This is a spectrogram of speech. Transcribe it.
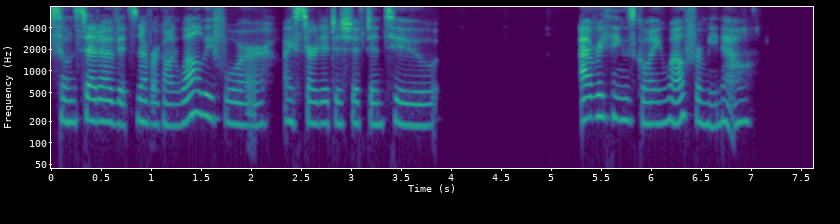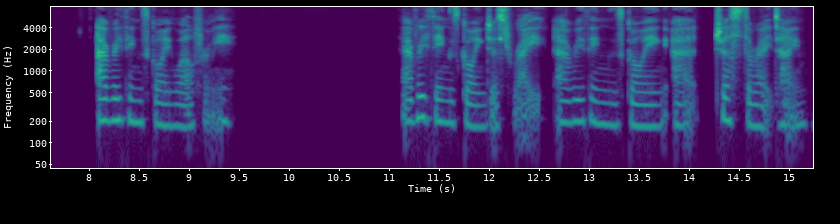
So instead of it's never gone well before, I started to shift into everything's going well for me now. Everything's going well for me everything's going just right. Everything's going at just the right time.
